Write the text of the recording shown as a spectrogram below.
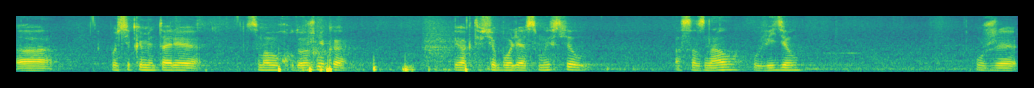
А после комментария самого художника я как-то все более осмыслил, осознал, увидел. Уже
